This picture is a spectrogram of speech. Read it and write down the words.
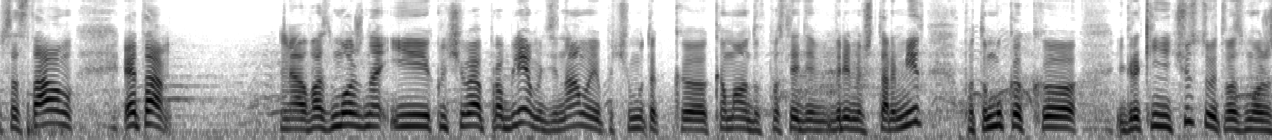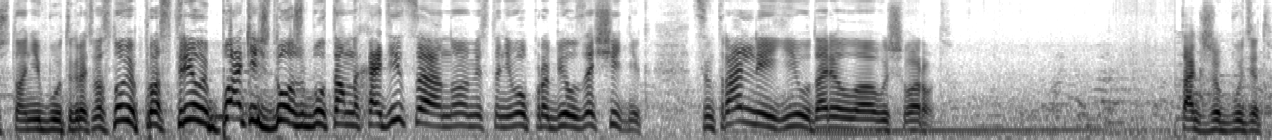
составом. Это, э, возможно, и ключевая проблема Динамо, и почему-то к- команду в последнее время штормит, потому как э, игроки не чувствуют, возможно, что они будут играть в основе. Прострелы, Бакич должен был там находиться, но вместо него пробил защитник центральный и ударил э, выше ворот. Также будет.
